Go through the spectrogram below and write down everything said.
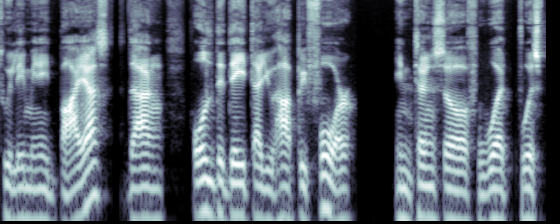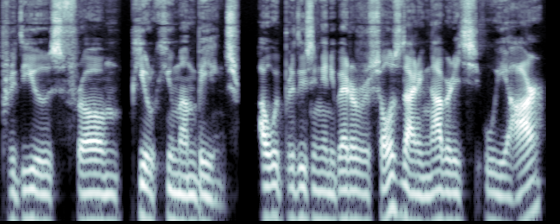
to eliminate bias than all the data you have before in terms of what was produced from pure human beings? Are we producing any better results than in average we are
